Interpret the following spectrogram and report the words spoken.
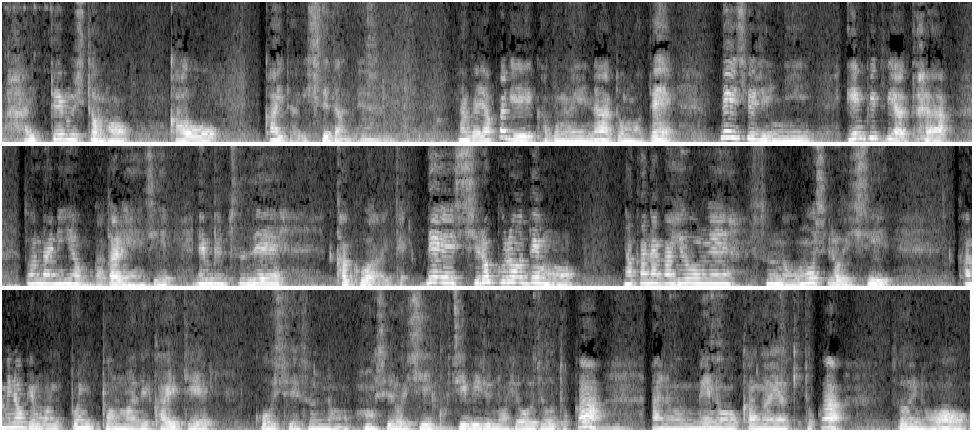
入ってる人の顔を描いたりしてたんです、なんかやっぱり絵描くのええなと思ってで主人に鉛筆やったらそんなに費用もかかれへんし鉛筆で描くわって。で白黒でもなかなか表現するの面白いし髪の毛も一本一本まで描いてこうしてするのも面白いし唇の表情とか、あの目の輝きとかそういうのを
